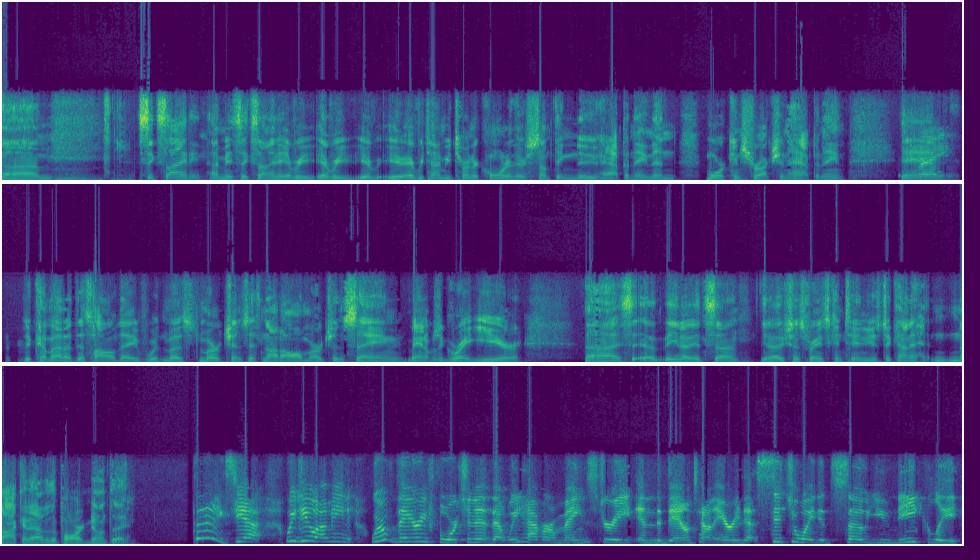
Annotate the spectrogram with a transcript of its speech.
um, it's exciting. I mean, it's exciting. Every every every every time you turn a corner, there's something new happening and more construction happening. And right. to come out of this holiday with most merchants, if not all merchants, saying, "Man, it was a great year." Uh, you know, it's uh, you know, Ocean Springs continues to kind of knock it out of the park, don't they? Thanks. Yeah, we do. I mean, we're very fortunate that we have our main street in the downtown area that's situated so uniquely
